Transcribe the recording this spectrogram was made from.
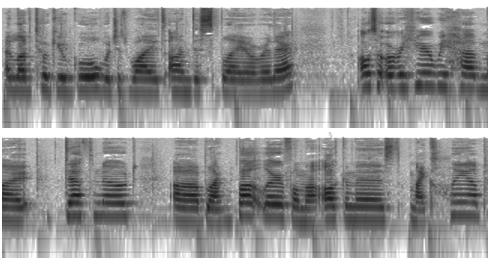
I love Tokyo Ghoul, which is why it's on display over there. Also over here we have my Death Note, uh, Black Butler, Fullmetal Alchemist, my Clamp,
